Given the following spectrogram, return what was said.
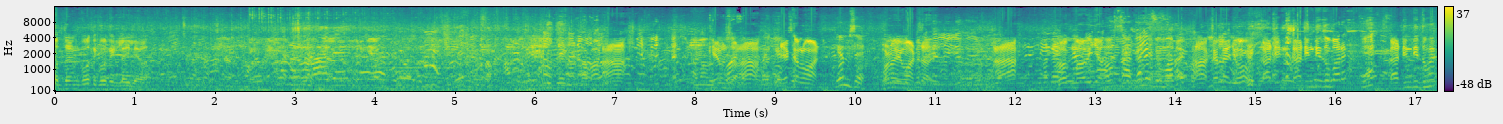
બધાને ગોતી ગોતીને લઈ લેવા. હા. કેમ છે? હા. એકલ વાંટ. કેમ છે? વાંટ હા. બ્લોગમાં આવી જાઓ. હા કલે જો કાઢીને કાઢીને દીધું બારે કાઢીને દીધું હે?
